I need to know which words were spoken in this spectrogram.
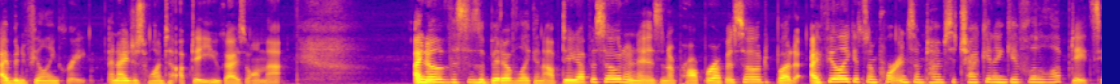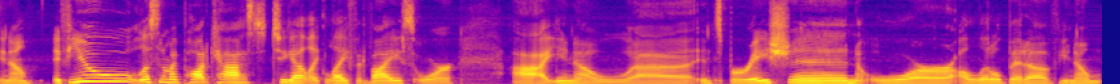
I've been feeling great, and I just want to update you guys on that. I know that this is a bit of like an update episode and it isn't a proper episode, but I feel like it's important sometimes to check in and give little updates, you know? If you listen to my podcast to get like life advice or, uh, you know, uh, inspiration or a little bit of, you know,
